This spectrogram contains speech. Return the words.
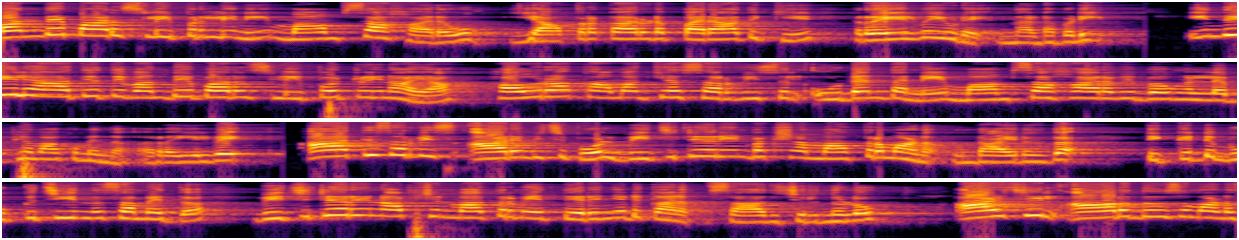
വന്ദേ ഭാരത് സ്ലീപ്പറിൽ ഇനി മാംസാഹാരവും യാത്രക്കാരുടെ പരാതിക്ക് റെയിൽവേയുടെ നടപടി. ഇന്ത്യയിലെ ആദ്യത്തെ വന്ദേ ഭാരത് സ്ലീപ്പർ ട്രെയിനായ ഹൗറ കാമാഖ്യ സർവീസിൽ ഉടൻ തന്നെ മാംസാഹാര വിഭവങ്ങൾ ലഭ്യമാക്കുമെന്ന് റെയിൽവേ. ആദ്യ സർവീസ് ആരംഭിച്ചപ്പോൾ വെജിറ്റേറിയൻ ഭക്ഷണം മാത്രമാണ് ഉണ്ടായിരുന്നത്. ടിക്കറ്റ് ബുക്ക് ചെയ്യുന്ന സമയത്ത് വെജിറ്റേറിയൻ ഓപ്ഷൻ മാത്രമേ തിരഞ്ഞെടുക്കാനും സാധിച്ചിരുന്നുള്ളൂ. ആഴ്ചയിൽ ആറ് ദിവസമാണ്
